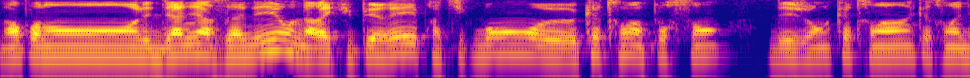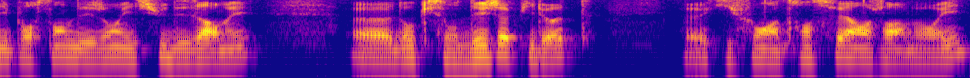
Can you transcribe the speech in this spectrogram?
Non, pendant les dernières années, on a récupéré pratiquement 80% euh, des gens, 80-90% des gens issus des armées, donc qui sont déjà pilotes, qui font un transfert en gendarmerie.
